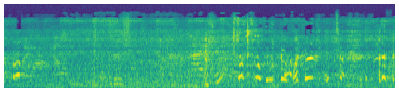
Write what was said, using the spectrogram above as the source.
are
